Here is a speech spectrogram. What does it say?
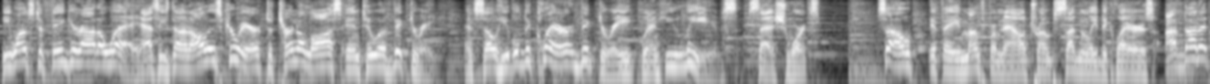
He wants to figure out a way, as he's done all his career, to turn a loss into a victory, and so he will declare victory when he leaves, says Schwartz. So, if a month from now Trump suddenly declares, I've done it,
